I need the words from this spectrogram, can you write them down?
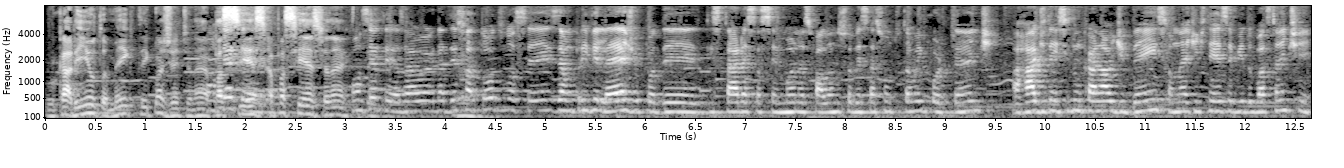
por carinho também que tem com a gente, né? Com a paciência, certeza. a paciência, né? Com certeza. Eu agradeço é. a todos vocês. É um privilégio poder estar essas semanas falando sobre esse assunto tão importante. A rádio tem sido um canal de bênção, né? A gente tem recebido bastante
